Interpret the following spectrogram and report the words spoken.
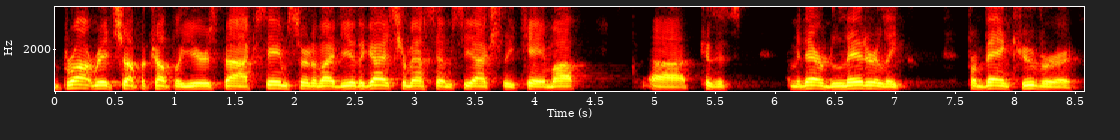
brought Rich up a couple years back. Same sort of idea. The guys from SMC actually came up because uh, it's. I mean, they're literally from Vancouver.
